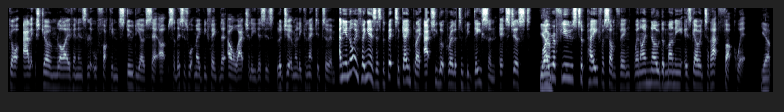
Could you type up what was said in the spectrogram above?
got Alex Jones live in his little fucking studio setup. So this is what made me think that oh, actually this is legitimately connected to him. And the annoying thing is, is the bits of gameplay actually look relatively decent. It's just Yeah. I refuse to pay for something when I know the money is going to that fuckwit. Yep,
